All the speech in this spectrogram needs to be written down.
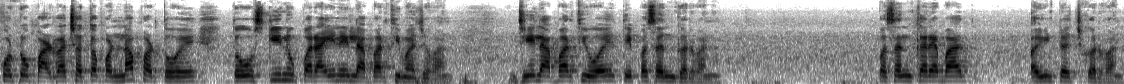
ફોટો પાડવા છતાં પણ ન પડતો હોય, તો સ્કીન ઉપર આવીને લાભાર્થીમાં જવાનું. જે લાભાર્થી હોય તે પસંદ કરવાનું. પસંદ કર્યા બાદ અહીં ટચ કરવાનું.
